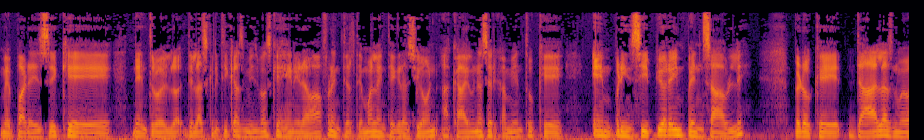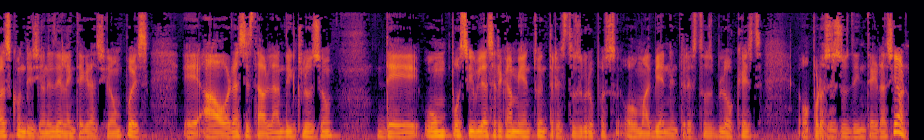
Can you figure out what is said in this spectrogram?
me parece que dentro de, las críticas mismas que generaba frente al tema de la integración, acá hay un acercamiento que en principio era impensable, pero que dadas las nuevas condiciones de la integración, pues eh, ahora se está hablando incluso de un posible acercamiento entre estos grupos, o más bien entre estos bloques o procesos de integración.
